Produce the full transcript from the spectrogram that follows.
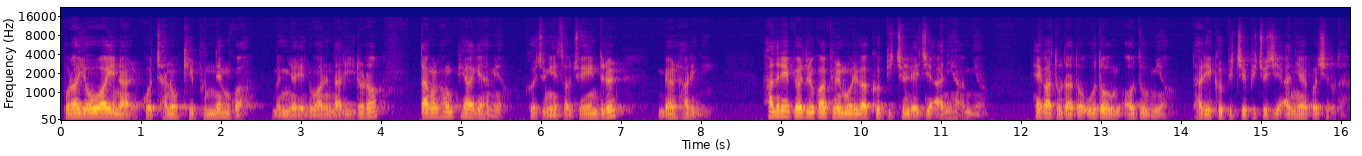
보라 여호와의 날 곧 잔혹히 분냄과 맹렬히 노하는 날이 이르러 땅을 황폐하게 하며 그 중에서 죄인들을 멸하리니 하늘의 별들과 별무리가 그 빛을 내지 아니하며 해가 돋아도 어두우며 달이 그 빛을 비추지 아니할 것이로다.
